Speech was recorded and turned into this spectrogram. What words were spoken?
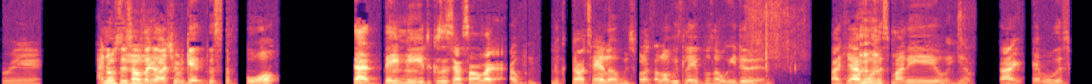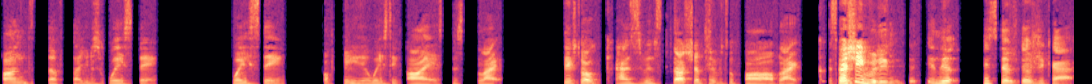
career, and also it sounds like Mm. they actually would get the support that they Mhm. need because it just sounds like uh, look at Teyana Taylor. We just feel like a lot of these labels, like, what are you doing? Like, you have all Mhm. this money, or you have like you have all this funds and stuff. Like, you're just wasting, wasting opportunity, you're wasting artists. It's like TikTok has been such a pivotal part of like, especially within in the case of Doja Cat.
